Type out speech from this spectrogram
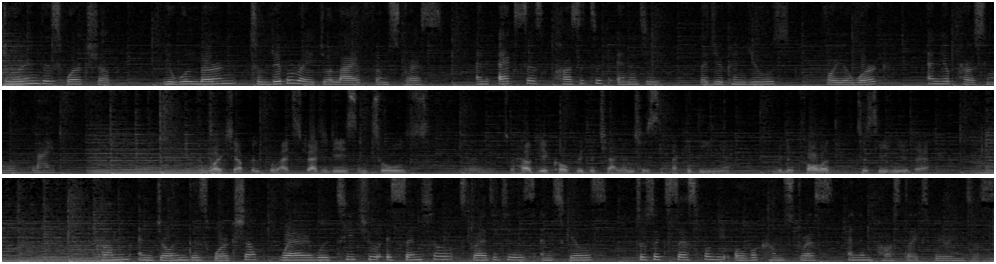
During this workshop, you will learn to liberate your life from stress and access positive energy that you can use for your work and your personal life. The workshop will provide strategies and tools uh, to help you cope with the challenges of academia. We look forward to seeing you there. Come and join this workshop where I will teach you essential strategies and skills to successfully overcome stress and imposter experiences.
